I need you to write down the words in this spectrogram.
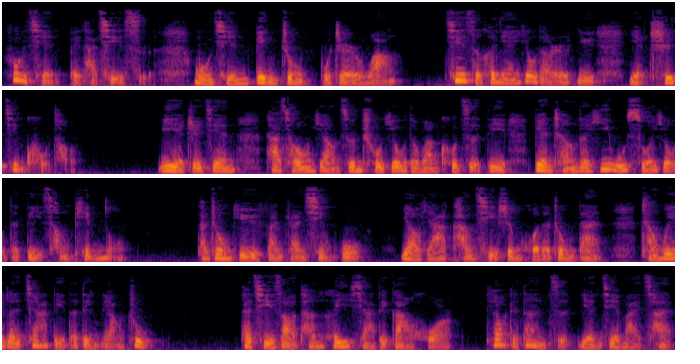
父亲被他气死，母亲病重不治而亡，妻子和年幼的儿女也吃尽苦头。一夜之间，他从养尊处优的纨绔子弟，变成了一无所有的底层贫农。他终于幡然醒悟，咬牙扛起生活的重担，成为了家里的顶梁柱。他起早贪黑下地干活，挑着担子沿街卖菜，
